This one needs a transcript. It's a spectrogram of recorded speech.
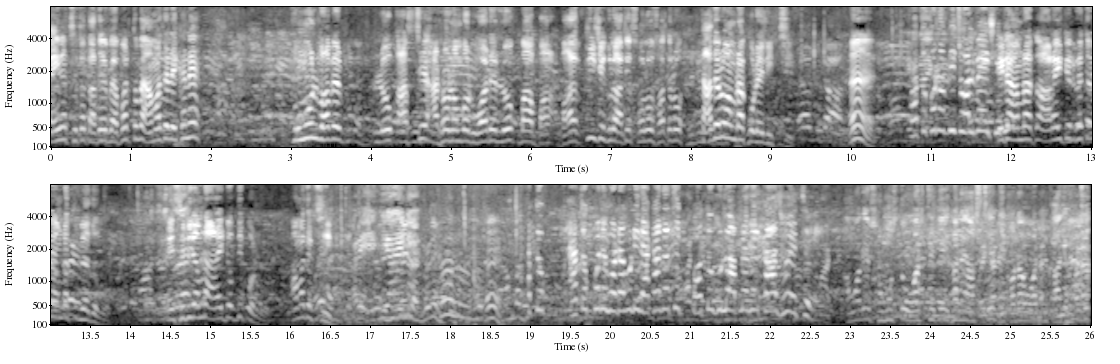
জানি না, সেটা তাদের ব্যাপার, তবে আমাদের এখানে তুমুলভাবে লোক আসছে আঠারো নম্বর ওয়ার্ডের লোক বা বাকি যেগুলো আছে ষোলো সতেরো তাদেরও আমরা করে দিচ্ছি। হ্যাঁ। কতক্ষণ অবধি চলবে এটা আমরা আড়াইটের ভেতরে আমরা তুলে দেবো। এই শিবির আমরা আড়াইটে অবধি করব। আমাদের শিবির এত এতক্ষণে মোটামুটি দেখা যাচ্ছে কতগুলো আপনাদের কাজ হয়েছে। আমাদের সমস্ত ওয়ার্ড থেকে এখানে আসছে যে কটা ওয়ার্ডের কাজ হচ্ছে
